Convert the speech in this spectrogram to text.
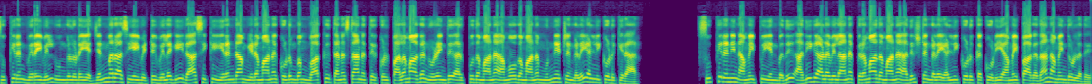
சுக்கிரன் விரைவில் உங்களுடைய ஜென்மராசியை விட்டு விலகி ராசிக்கு இரண்டாம் இடமான குடும்பம் வாக்கு தனஸ்தானத்திற்குள் பலமாக நுழைந்து அற்புதமான அமோகமான முன்னேற்றங்களை அள்ளிக் கொடுக்கிறார். சுக்கிரனின் அமைப்பு என்பது அதிக அளவிலான பிரமாதமான அதிர்ஷ்டங்களை அள்ளிக் கொடுக்கக்கூடிய அமைப்பாகத்தான் அமைந்துள்ளது.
